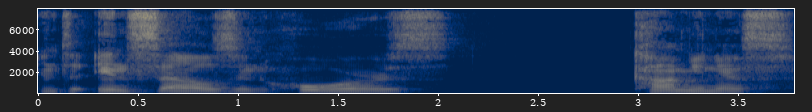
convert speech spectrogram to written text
into incels and whores, communists.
